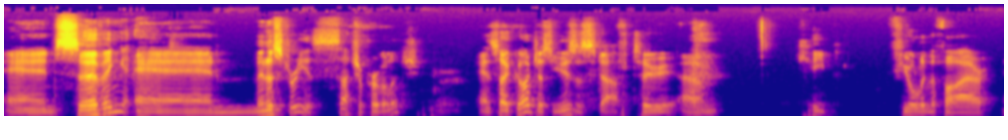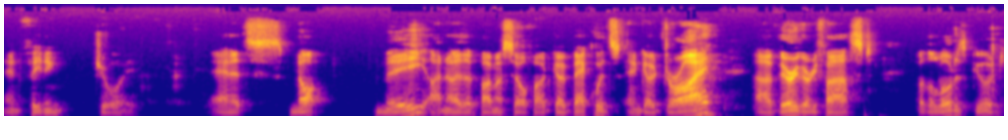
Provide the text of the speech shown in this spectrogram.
and serving and ministry is such a privilege. And so God just uses stuff to um, keep fueling the fire and feeding joy. And it's not me. I know that by myself I'd go backwards and go dry uh, very, very fast. But the Lord is good.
